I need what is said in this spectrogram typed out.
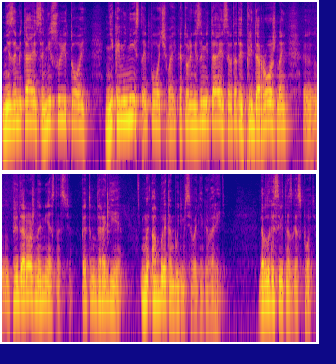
не заметается ни суетой, ни каменистой почвой, который не заметается вот этой придорожной, э, придорожной местностью. Поэтому, дорогие, мы об этом будем сегодня говорить. Да благословит нас Господь.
